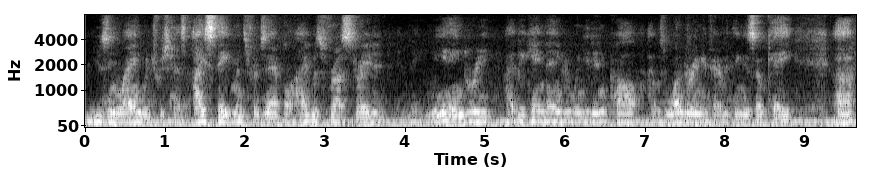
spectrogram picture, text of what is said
using language which has I statements. For example, I was frustrated. Me angry. I became angry when you didn't call. I was wondering if everything is okay. Uh,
